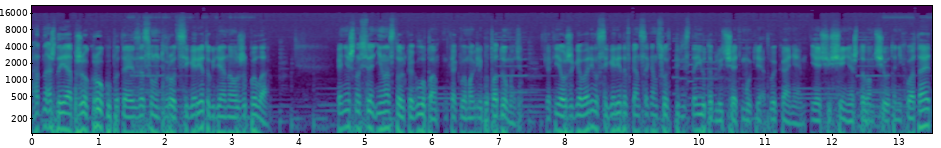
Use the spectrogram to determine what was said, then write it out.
Однажды я обжег руку, пытаясь засунуть в рот сигарету, где она уже была. Конечно, все не настолько глупо, как вы могли бы подумать. Как я уже говорил, сигареты в конце концов перестают облегчать муки отвыкания, и ощущение, что вам чего-то не хватает,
